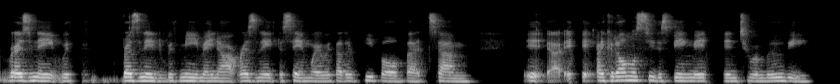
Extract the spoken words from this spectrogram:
resonate with resonated with me may not resonate the same way with other people but um, it, it, i could almost see this being made into a movie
